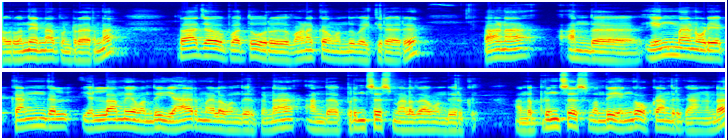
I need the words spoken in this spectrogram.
அவர் வந்து என்ன பண்ணுறாருன்னா ராஜாவை பார்த்து ஒரு வணக்கம் வந்து வைக்கிறாரு. ஆனால் அந்த யங் மேனுடைய கண்கள் எல்லாமே வந்து யார் மேலே வந்து இருக்குன்னா அந்த பிரின்சஸ் மேலே தான் வந்து இருக்குது அந்த பிரின்சஸ் வந்து எங்கே உட்காந்துருக்காங்கன்னா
